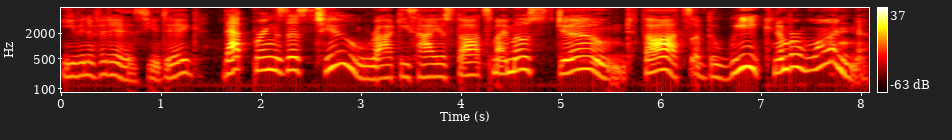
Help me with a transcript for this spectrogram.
even if it is, you dig? That brings us to Rocky's highest thoughts, my most stoned thoughts of the week. Number one,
